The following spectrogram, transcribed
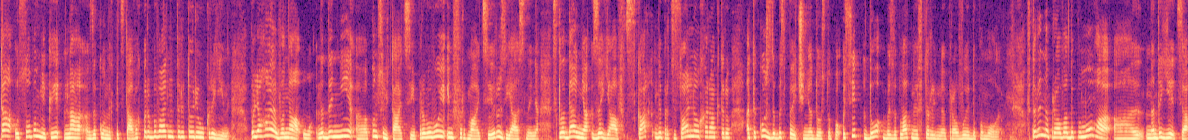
та особам, які на законних підставах перебувають на території України. Полягає вона у наданні е, консультації, правової інформації, роз'яснення, складання заяв, скарг непроцесуального характеру, а також забезпечення доступу осіб до безоплатної вторинної правової допомоги. Вторинна правова допомога надається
